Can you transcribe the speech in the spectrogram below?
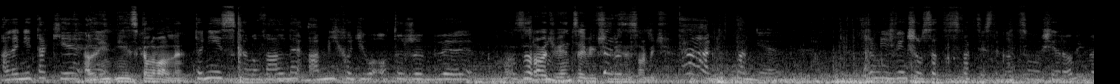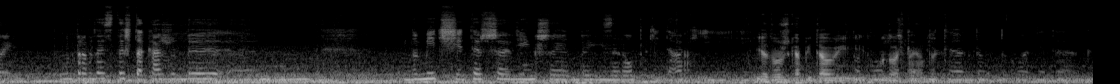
ale nie takie, Ale nie, nie jest skalowalne. to nie jest skalowalne, a mi chodziło o to, żeby No, zarabiać więcej, większy biznes robić. tak, dokładnie, żeby mieć większą satysfakcję z tego, co się robi, no i prawda jest też taka, żeby no, mieć też większe jakby i zarobki, tak, i, i I odłożyć kapitał i budować majątek. kapitał, do, dokładnie tak.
